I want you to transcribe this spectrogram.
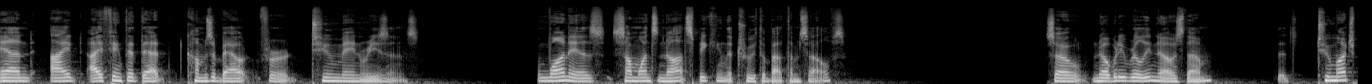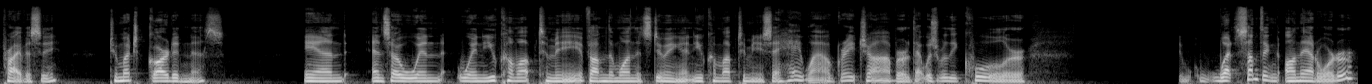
And I I think that that comes about for two main reasons. One is someone's not speaking the truth about themselves. So nobody really knows them. It's too much privacy, too much guardedness. And and so when when you come up to me, if I'm the one that's doing it, and you come up to me and you say, "Hey, wow, great job," or "That was really cool," or what something on that order,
